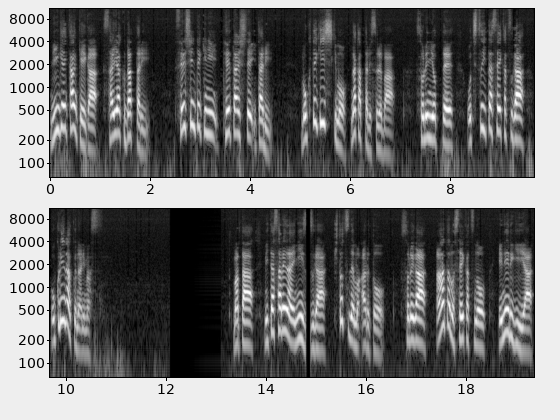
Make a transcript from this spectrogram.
人間関係が最悪だったり精神的に停滞していたり目的意識もなかったりすればそれによって落ち着いた生活が送れなくなりますまた満たされないニーズが一つでもあるとそれがあなたの生活のエネルギーや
